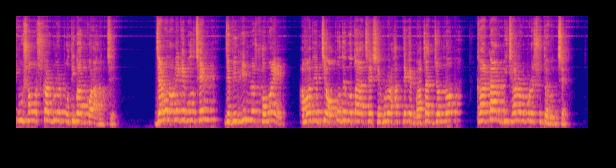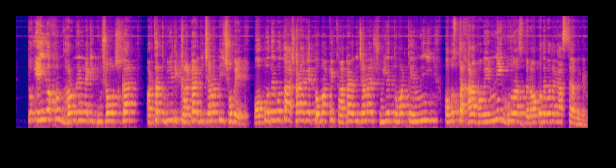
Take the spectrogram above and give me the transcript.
কুসংস্কারগুলোর প্রতিবাদ করা হচ্ছে। যেমন অনেকে বলছেন যে বিভিন্ন সময়ে আমাদের যে অপদেবতা আছে সেগুলোর হাত থেকে বাঁচার জন্য কাঁটার বিছানার উপরে শুতে হচ্ছে। তো এই রকম ধরনের নাকি কুসংস্কার? অর্থাৎ তুমি যদি কাঁটার বিছানাতেই শোবে অপদেবতা আসার আগে তোমাকে কাঁটার বিছানায় শুয়ে তোমার তো এমনি অবস্থা খারাপ হবে এমনি ঘুম আসবে না, অপদেবতাকে আসতে হবে কেন?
